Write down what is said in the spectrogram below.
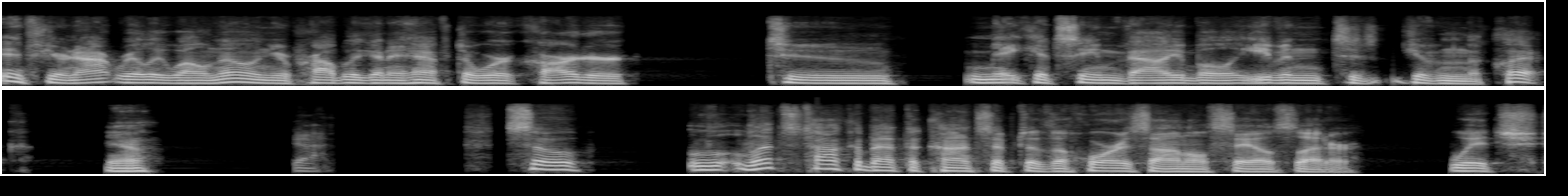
if you're not really well known, you're probably going to have to work harder to make it seem valuable even to give them the click. Yeah. Yeah. So l- let's talk about the concept of the horizontal sales letter, which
